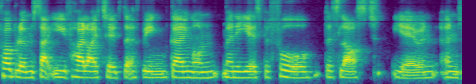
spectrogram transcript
problems that you've highlighted that have been going on many years before this last year and and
